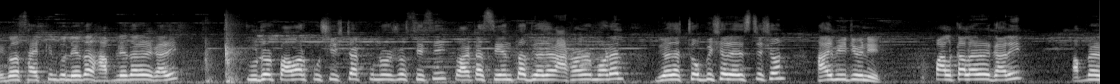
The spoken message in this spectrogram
এগুলো সাইড কিন্তু লেদার হাফ লেদারের গাড়ি। Two door power push start পনেরোশো সিসি টয়টা সিয়েন্তা দুই হাজার আঠারোর মডেল দুই হাজার চব্বিশের রেজিস্ট্রেশন হাইব্রিড ইউনিট পাল কালারের গাড়ি আপনার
